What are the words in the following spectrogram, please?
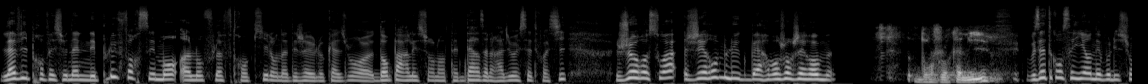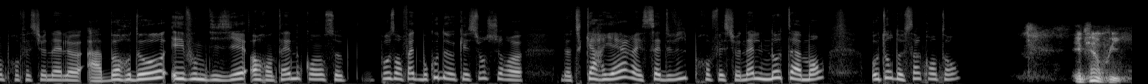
la vie professionnelle n'est plus forcément un long fleuve tranquille. On a déjà eu l'occasion euh, d'en parler sur l'antenne d'Airzen Radio et cette fois-ci, je reçois Jérôme Lucbert. Bonjour Jérôme. Bonjour Camille. Vous êtes conseiller en évolution professionnelle euh, à Bordeaux et vous me disiez hors antenne qu'on se pose en fait beaucoup de questions sur euh, notre carrière et cette vie professionnelle, notamment autour de 50 ans. Eh bien oui,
